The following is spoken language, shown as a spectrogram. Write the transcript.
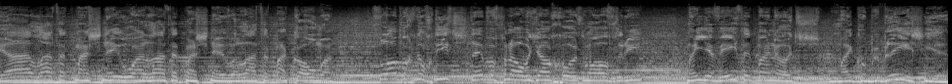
Ja, laat het maar sneeuwen, laat het maar sneeuwen, laat het maar komen. Voorlopig nog niet, dat hebben we van Albert Jan gehoord om half drie. Maar je weet het maar nooit. Michael Bublé is hier.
